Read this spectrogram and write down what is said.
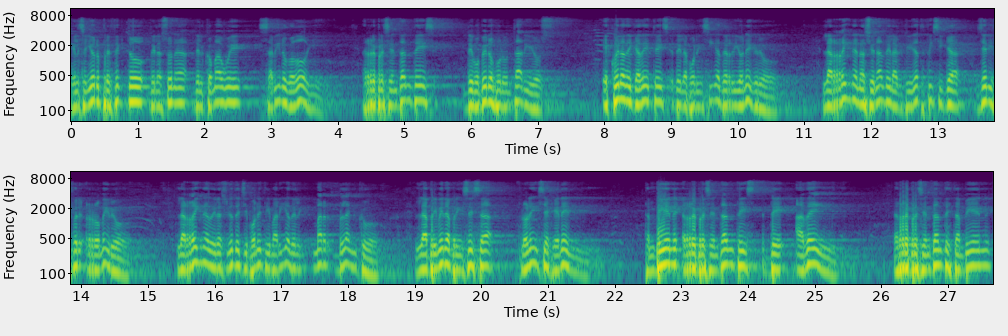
el señor prefecto de la zona del Comahue, Sabino Godoy, representantes de bomberos voluntarios, Escuela de Cadetes de la Policía de Río Negro, la Reina Nacional de la Actividad Física, Jennifer Romero, la Reina de la Ciudad de Chipolete, María del Mar Blanco, la Primera Princesa, Florencia Genén, también representantes de ADEI, representantes también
